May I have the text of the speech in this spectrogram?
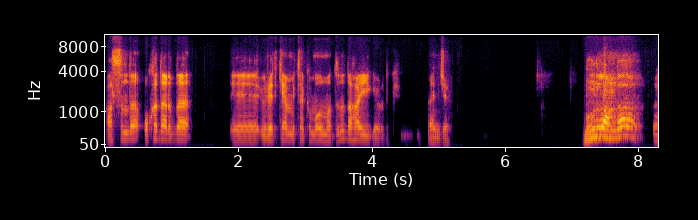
aslında o kadar da e, üretken bir takım olmadığını daha iyi gördük bence. Buradan da e,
